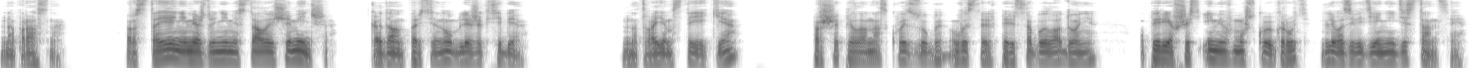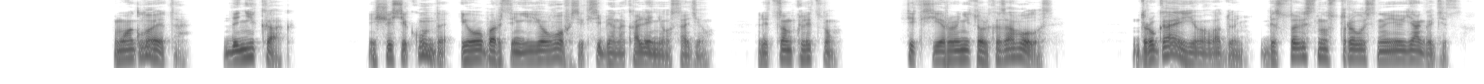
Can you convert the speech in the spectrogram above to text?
Напрасно. Расстояние между ними стало еще меньше, когда он притянул ближе к себе. «На твоем стояке?» Прошипела она сквозь зубы, выставив перед собой ладони, уперевшись ими в мужскую грудь для возведения дистанции. «Могло это? Да никак!» Еще секунда, и оборотень ее вовсе к себе на колени усадил. Лицом к лицу. Фиксируя не только за волосы. Другая его ладонь бессовестно устроилась на ее ягодицах,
